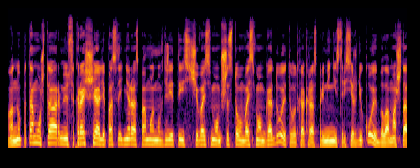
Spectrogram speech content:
А, Ну, потому что армию сокращали последний раз, по-моему, в 2008-2006-2008 году. Это вот как раз при министре Сердюкове была масштабная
